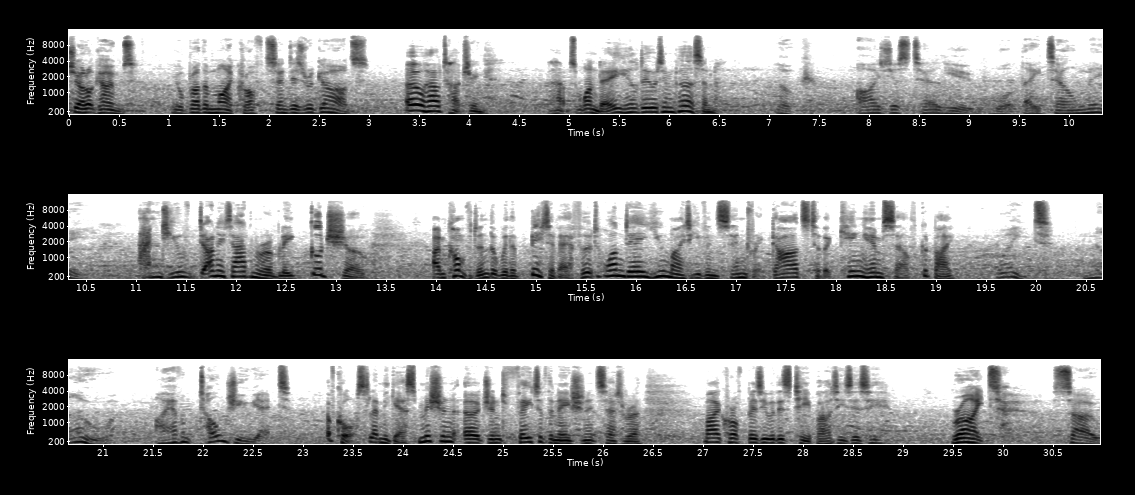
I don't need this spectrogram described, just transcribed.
Sherlock Holmes, your brother Mycroft sent his regards. Oh, how touching. Perhaps one day he'll do it in person. Look, I just tell you what they tell me. And you've done it admirably. Good show. I'm confident that with a bit of effort, one day you might even send regards to the king himself. Goodbye. Wait, no. I haven't told you yet. Of course, let me guess. Mission urgent, fate of the nation, etc. Mycroft busy with his tea parties, is he? Right. So,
